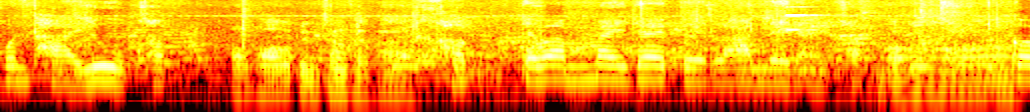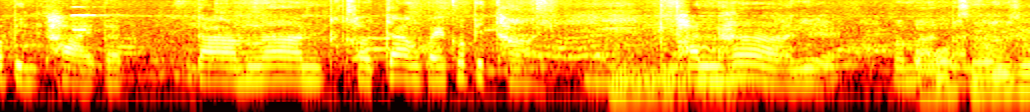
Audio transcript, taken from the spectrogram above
คนถ่ายรูปครับอ๋อพ่อก็เป็นช่างถ่ายภาพครับ แต่ว่าไม่ได้เปิดร้านใดๆครับอ๋อก็เป็นถ่ายแบบตามงานเขาจ้างไปก็ไปถ่ายพันห้านี่แหละประอ๋มาอณพัแสนดงว่าไม่ใช่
